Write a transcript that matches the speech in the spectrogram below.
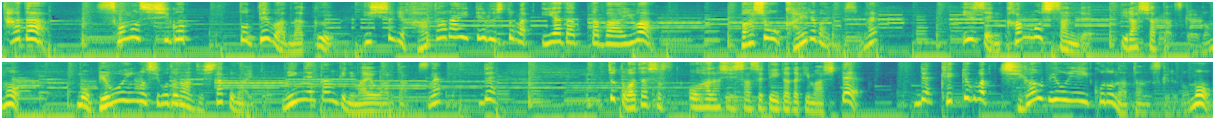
ただその仕事ではなく一緒に働いてる人が嫌だった場合は場所を変えればいいんですよね。以前看護師さんでいらっしゃったんですけれどももう病院の仕事なんてしたくないと。人間関係に迷われたんですね。でちょっと私とお話しさせていただきましてで結局は違う病院へ行くことになったんですけれども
